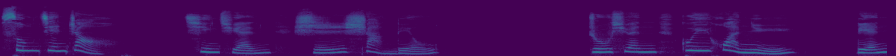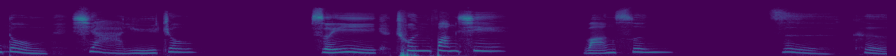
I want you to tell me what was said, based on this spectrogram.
松间照，清泉石上流。竹喧归浣女，莲动下渔舟。随意春芳歇，王孙自可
